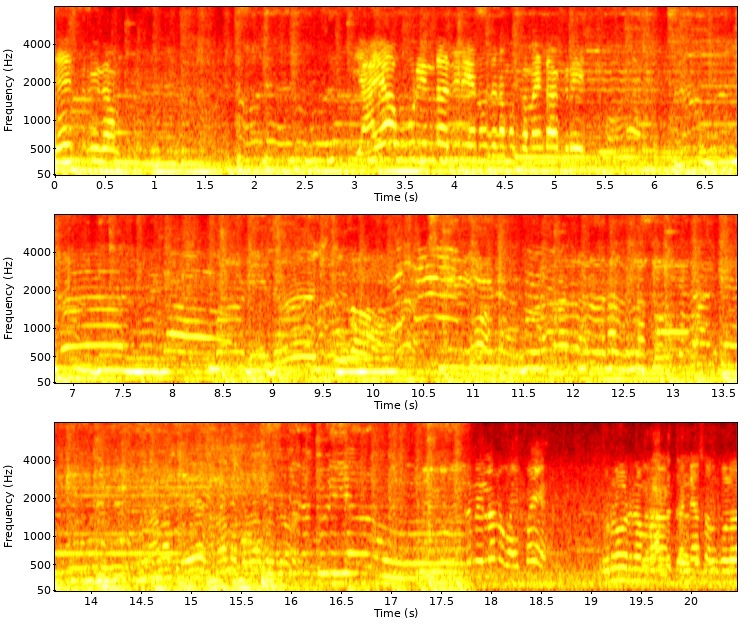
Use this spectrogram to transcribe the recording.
ಜೈ ಶ್ರೀರಾಮ್ ಯಾವ ಊರಿಂದ ಅದೀರಿ ಅನ್ನೋದು ನಮಗೆ ಕಮೆಂಟ್ ಹಾಕ್ರಿ ಇವ್ರು ನೋಡ್ರಿ ನಮ್ಮ ಕನ್ಯಾಸ್ವಾಮಿಗಳು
